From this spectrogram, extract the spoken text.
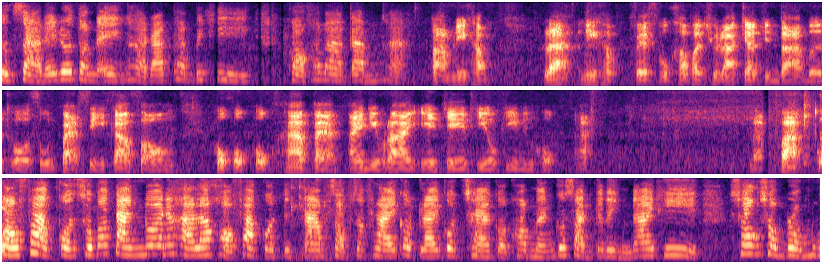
ศึกษาได้ด้วยตนเองค่ะ รับทำพิธีขอขมากรรมค่ะ ตามนี้ครับ และนี่ครับ Facebook เขาพัชิระแก้วจินดาเบอร์โทร 0 8 4 9 2 6 6 6 5 8 ID ราย AJTOP 1 6 นะฝากกขอดฝากกดซุปเปอร์ตังค์ด้วยนะคะ แล้วขอฝากกดติดตาม subscribe กดไลค์ กดแชร์ กดคอมเมนต์ กดสั่นกระดิ่งได้ที่ ช่องชมรมโห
